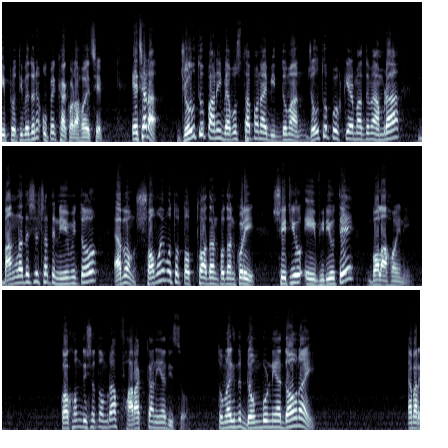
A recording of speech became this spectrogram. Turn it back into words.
এই প্রতিবেদনে উপেক্ষা করা হয়েছে। এছাড়া, যৌথ পানি ব্যবস্থাপনায় বিদ্যমান যৌথ প্রক্রিয়ার মাধ্যমে আমরা বাংলাদেশের সাথে নিয়মিত এবং সময় মতো তথ্য আদান প্রদান করি, সেটিও এই ভিডিওতে বলা হয়নি। কখন দিছো তোমরা? ফারাক্কা নিয়ে দিছো। তোমরা কিন্তু ডম্বুর নিয়ে দাও নাই। এবার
